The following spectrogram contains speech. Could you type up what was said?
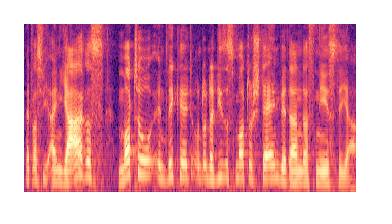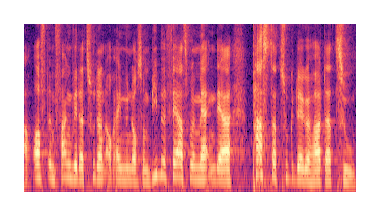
etwas wie ein Jahresmotto entwickelt und unter dieses Motto stellen wir dann das nächste Jahr. Oft empfangen wir dazu dann auch irgendwie noch so einen Bibelvers, wo wir merken, der passt dazu, der gehört dazu.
